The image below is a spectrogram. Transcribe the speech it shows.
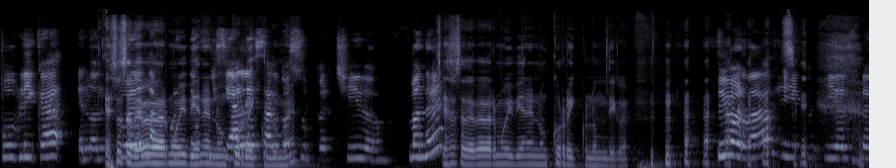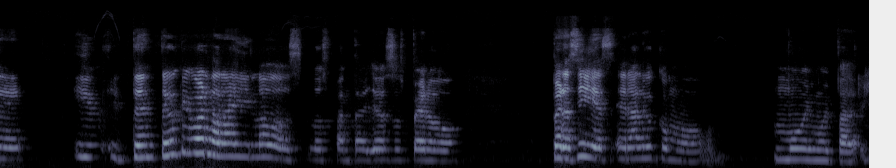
pública en donde eso se debe ver muy bien en un currículum es algo ¿eh? súper chido eso se debe ver muy bien en un currículum digo. Sí verdad y, y este y, tengo que guardar ahí los los pantallazos pero pero sí es era algo como muy muy padre.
